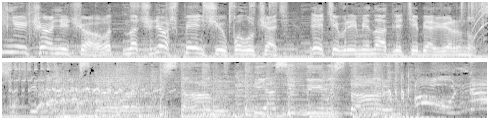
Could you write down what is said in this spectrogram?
Ничего, ничего, вот начнешь пенсию получать, эти времена для тебя вернутся. Скоро стану я седым и старым. Oh, no!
